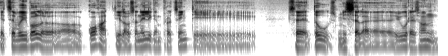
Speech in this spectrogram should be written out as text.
et see võib olla kohati lausa nelikümmend protsenti see tõus, mis selle juures on.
